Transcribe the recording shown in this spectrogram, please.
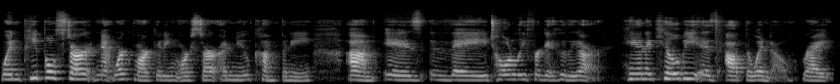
when people start network marketing or start a new company um, is they totally forget who they are. Hannah Kilby is out the window, right?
